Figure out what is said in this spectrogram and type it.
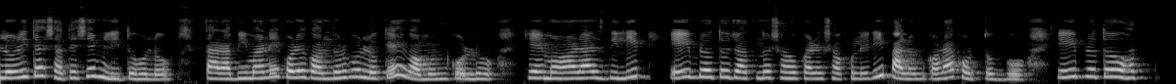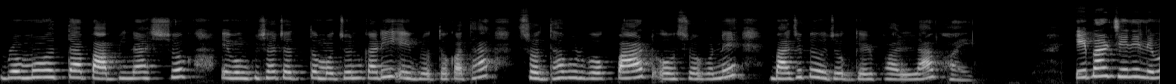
ললিতার সাথে সে মিলিত হলো। তারা বিমানে করে গন্ধর্ব লোকে গমন করল। হে মহারাজ দিলীপ, এই ব্রত যত্ন সহকারে সকলেরই পালন করা কর্তব্য। এই ব্রত হত- ব্রহ্মহত্যা, পাপ বিনাশক এবং পিশাচত্ব মোচনকারী এই ব্রত কথা শ্রদ্ধাপূর্বক পাঠ ও শ্রবণে বাজপেয় যজ্ঞের ফল লাভ হয়। এবার জেনে নেব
